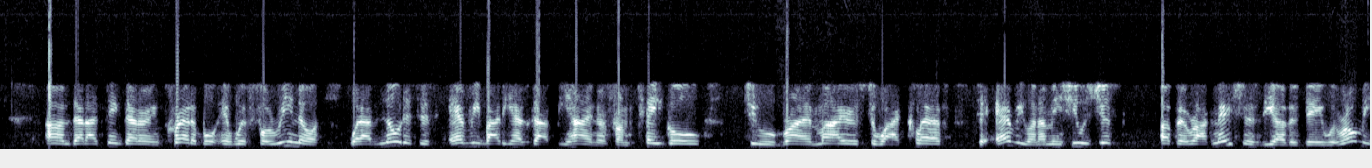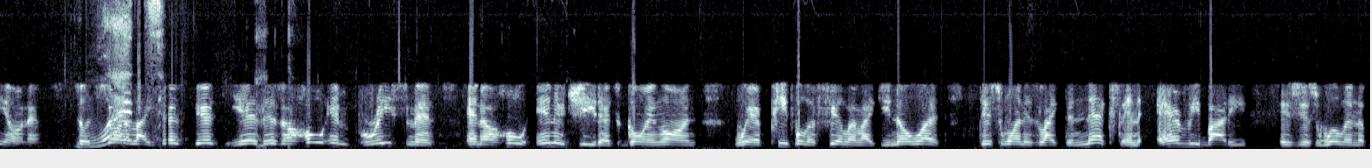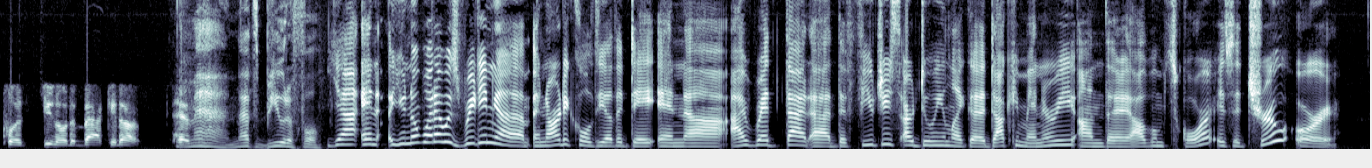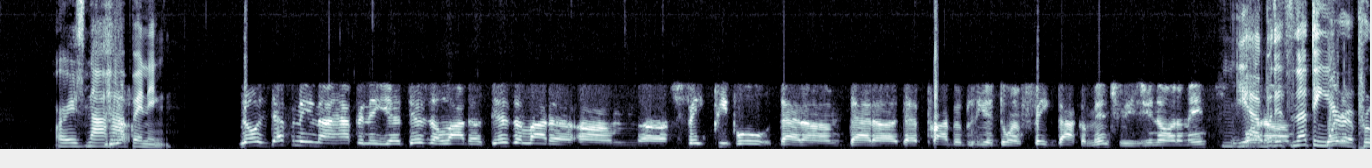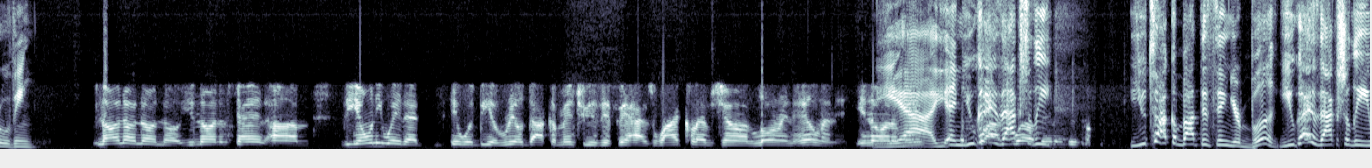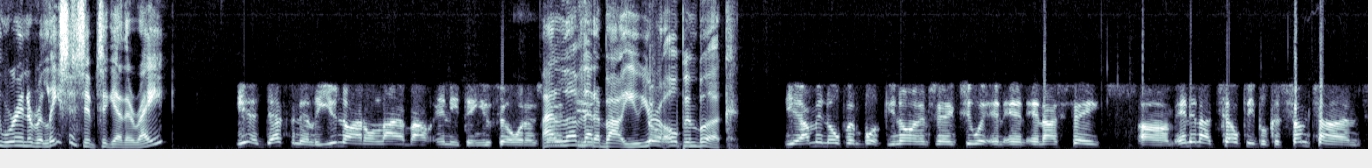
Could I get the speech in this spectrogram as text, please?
um, that I think that are incredible. And with Farina, what I've noticed is everybody has got behind her, from Tego to Bryant Myers to Wyclef to everyone. I mean, she was just up at Roc Nations the other day with Romeo on it. So it's sort of like there's, there's yeah, there's a whole embracement and a whole energy that's going on where people are feeling like, you know what, this one is like the next, and everybody is just willing to put, you know, to back it up. Heavy. Man, that's beautiful. Yeah, and you know what? I was reading um, an article the other day, and uh, I read that uh, the Fugees are doing like a documentary on the album score. Is it true, or or is not happening? No, it's definitely not happening yet. There's a lot of there's a lot of um, uh, fake people that um, that uh, that probably are doing fake documentaries. You know what I mean? Yeah, but, it's um, nothing you're approving. No, no, no, no. You know what I'm saying? Um, the only way that it would be a real documentary is if it has Wyclef Jean, Lauryn Hill in it. You know what Yeah, I mean? and you guys actually- then it is- You talk about this in your book. You guys actually were in a relationship together, right? Yeah, definitely. You know I don't lie about anything. You feel what I'm saying? I love that about you. You're an open book. Yeah, I'm an open book. You know what I'm saying to it, and and and I say, um, and then I tell people because sometimes,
